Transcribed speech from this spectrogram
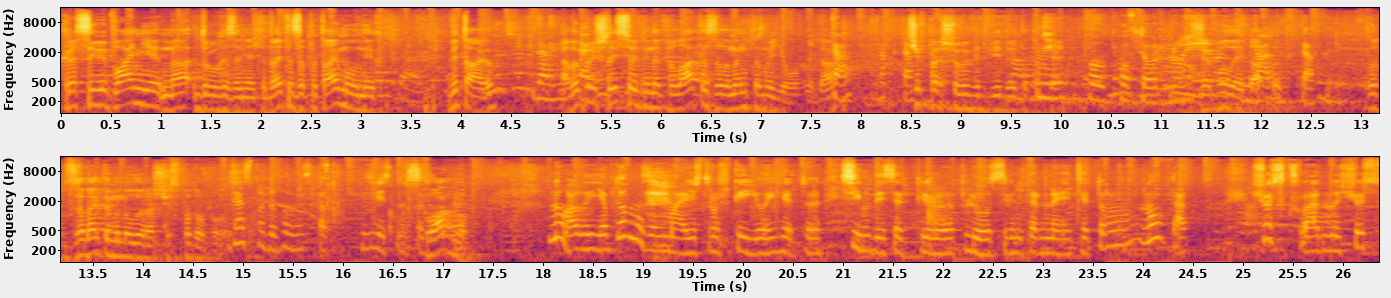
красиві пані на друге заняття. Давайте запитаємо у них. Вітаю. Да, А ви вітаю. прийшли сьогодні на пілати з елементами йоги, да? Так, так, так. Чи вперше ви відвідуєте таке? Ні, пов- повторно. Вже були, да, так? тут? Так, От згадайте минулий раз, що сподобалось. так, сподобалось, так. Звісно, сподобалось. Складно? Ну, але я вдома займаюсь трошки йоги, то 70 плюс в інтернеті. Тому, ну так, щось складно, щось,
